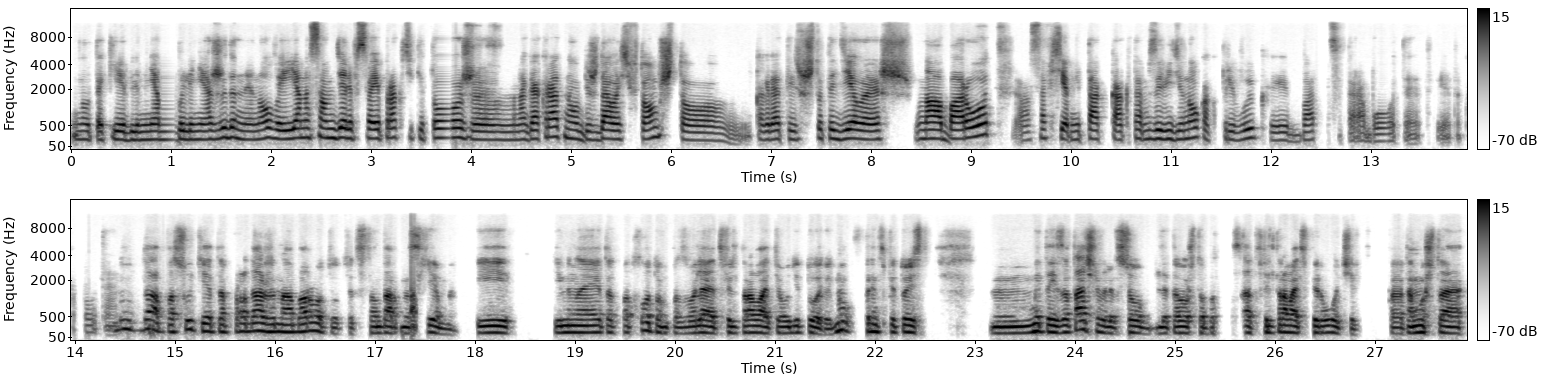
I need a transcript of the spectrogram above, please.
ну, такие для меня были неожиданные, новые. И я на самом деле в своей практике тоже многократно убеждалась в том, что когда ты что-то делаешь наоборот, а, совсем не так, как там заведено, как привык, и бац, это работает. И это круто. Ну да, по сути, это продажи наоборот, вот это стандартные схемы. И именно этот подход, он позволяет фильтровать аудиторию. Ну, в принципе, то есть мы-то и затачивали все для того, чтобы отфильтровать в первую очередь, потому что,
